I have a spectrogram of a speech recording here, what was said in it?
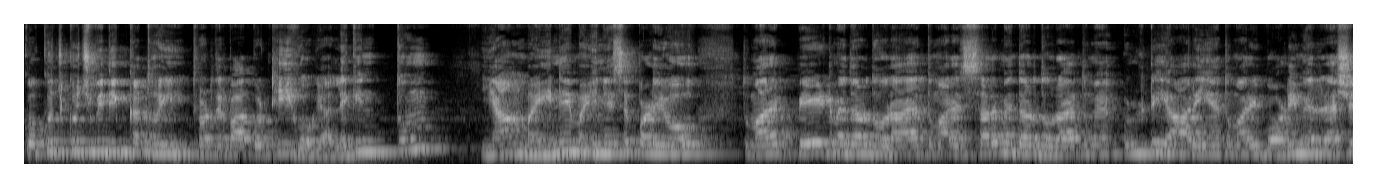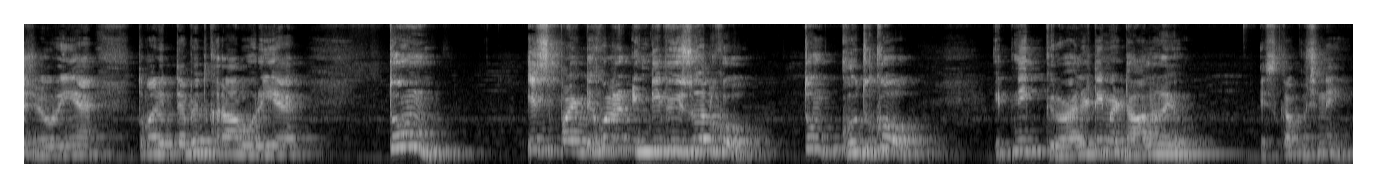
को कुछ कुछ भी दिक्कत हुई, थोड़ी देर बाद वो ठीक हो गया। लेकिन तुम यहाँ महीने महीने से पड़े हो। तुम्हारे पेट में दर्द हो रहा है, तुम्हारे सर में दर्द हो रहा है, तुम्हें उल्टी आ रही है, तुम्हारी बॉडी में रैशेज हो रही हैं, तुम्हारी तबीयत खराब हो रही है। तुम इस पर्टिकुलर इंडिविजुअल को, तुम खुद को इतनी क्रुएलिटी में डाल रहे हो। इसका कुछ नहीं।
